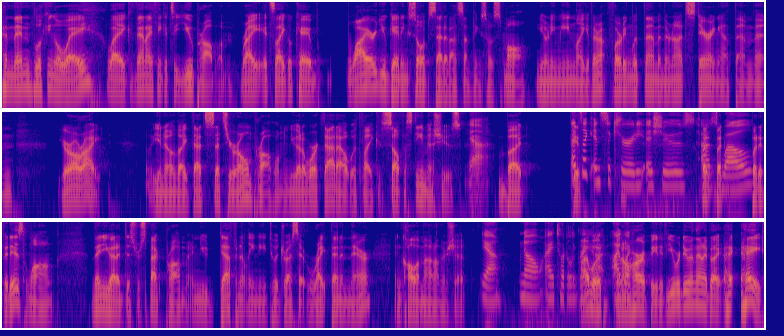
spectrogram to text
and then looking away, like then I think it's a you problem, right? It's like, okay, why are you getting so upset about something so small? You know what I mean? Like if they're not flirting with them and they're not staring at them, then you're all right. You know, like that's that's your own problem and you got to work that out with like self-esteem issues. Yeah. But That's If- like insecurity issues but, as but, well. But if it is long, then you got a disrespect problem, and you definitely need to address it right then and there and call them out on their shit. yeah. No, I totally agree. I would I in a would. heartbeat. If you were doing that, I'd be like, hey, hey.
